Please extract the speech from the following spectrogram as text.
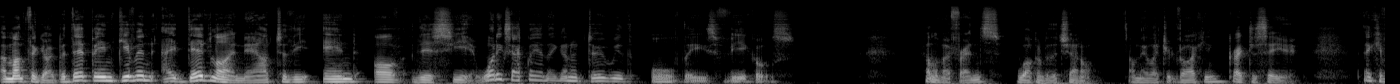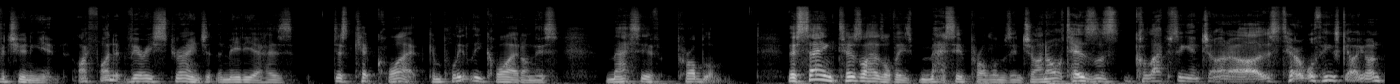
a month ago, but they've been given a deadline now to the end of this year. What exactly are they going to do with all these vehicles? Hello, my friends. Welcome to the channel. I'm the Electric Viking. Great to see you. Thank you for tuning in. I find it very strange that the media has just kept quiet, completely quiet on this massive problem. They're saying Tesla has all these massive problems in China. Oh, Tesla's collapsing in China. Oh, there's terrible things going on.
